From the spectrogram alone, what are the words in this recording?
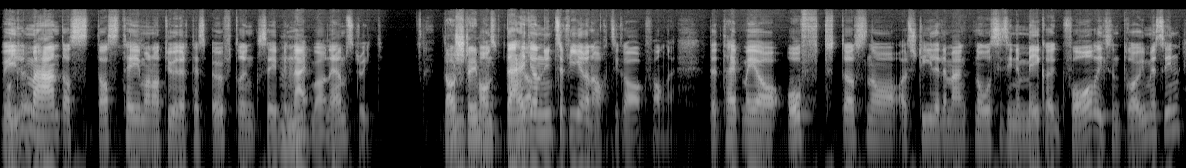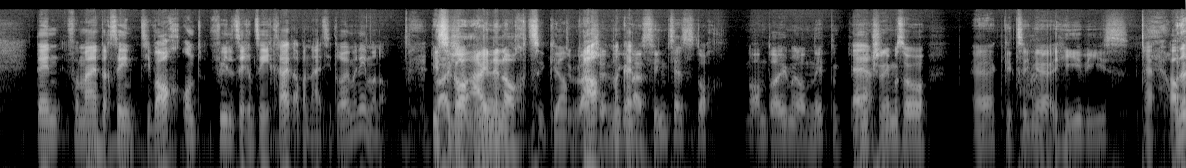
Weil Okay. wir haben das, das Thema natürlich des Öfteren gesehen bei Nightmare on Elm Street. Das stimmt. Und der hat ja 1984 angefangen. Dort hat man ja oft das noch als Stilelement genommen, sie sind in mega in Gefahr, weil sie in Träumen sind. Dann vermeintlich sind sie wach und fühlen sich in Sicherheit, aber nein, sie träumen immer noch. ist sogar ja nie- 81, ja. Du Ah, weißt ja nie okay. genau, sind sie jetzt doch noch am Träumen oder nicht? Und du Ja, ja. dann immer so, hä, gibt es irgendeinen Hinweis? Ja. Aber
